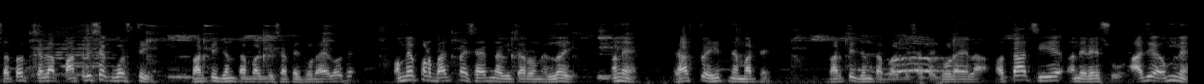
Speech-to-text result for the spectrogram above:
સતત છેલ્લા પાંત્રીસેક વર્ષથી ભારતીય જનતા પાર્ટી સાથે જોડાયેલો છે. અમે પણ વાજપેયી સાહેબના વિચારોને લઈ અને રાષ્ટ્રહિતને માટે ભારતીય જનતા પાર્ટી સાથે જોડાયેલા હતા છીએ અને રહેશું. આજે અમને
